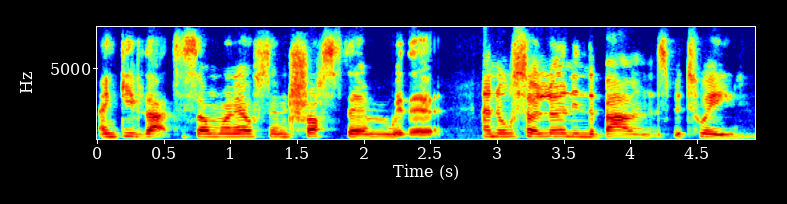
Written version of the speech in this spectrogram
and give that to someone else and trust them with it. And also learning the balance between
